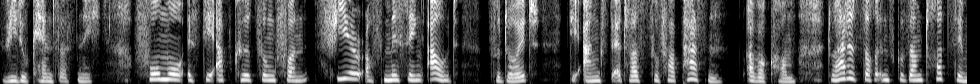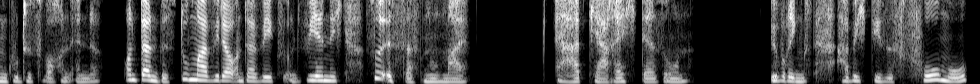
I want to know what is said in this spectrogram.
Wie du kennst das nicht. FOMO ist die Abkürzung von Fear of Missing Out, zu Deutsch die Angst, etwas zu verpassen. Aber komm, du hattest doch insgesamt trotzdem ein gutes Wochenende. Und dann bist du mal wieder unterwegs und wir nicht. So ist das nun mal. Er hat ja recht, der Sohn. Übrigens habe ich dieses FOMO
